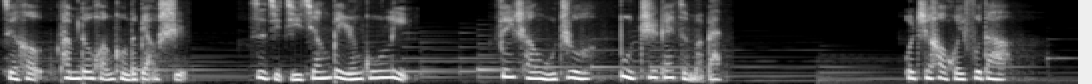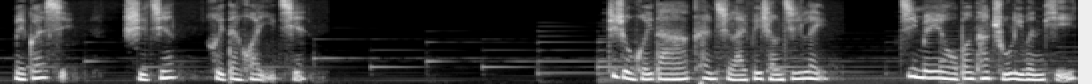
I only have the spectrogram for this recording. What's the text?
最后，他们都惶恐地表示，自己即将被人孤立，非常无助，不知该怎么办。我只好回复道：“没关系，时间会淡化一切。”这种回答看起来非常鸡肋，既没有帮他处理问题，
